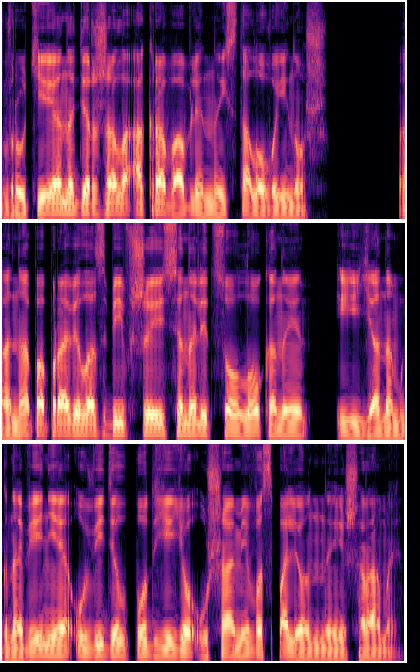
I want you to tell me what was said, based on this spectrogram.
В руке она держала окровавленный столовый нож. Она поправила сбившиеся на лицо локоны, и я на мгновение увидел под ее ушами воспаленные шрамы.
